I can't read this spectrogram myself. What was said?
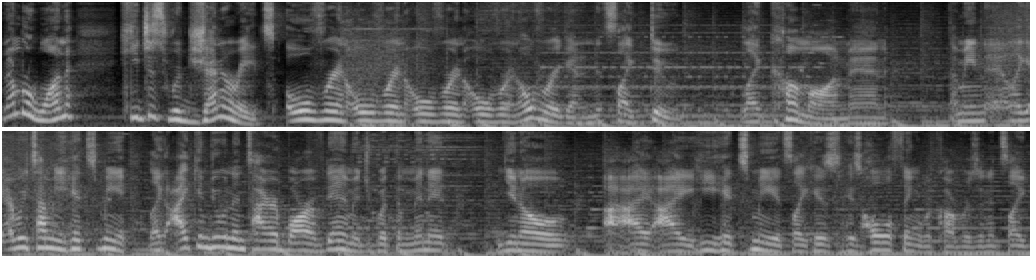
number one, he just regenerates over and over and over and over and over again. And it's like, dude, like, come on, man. I mean, like every time he hits me, like I can do an entire bar of damage, but the minute, you know, I, I he hits me, it's like his his whole thing recovers, and it's like,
